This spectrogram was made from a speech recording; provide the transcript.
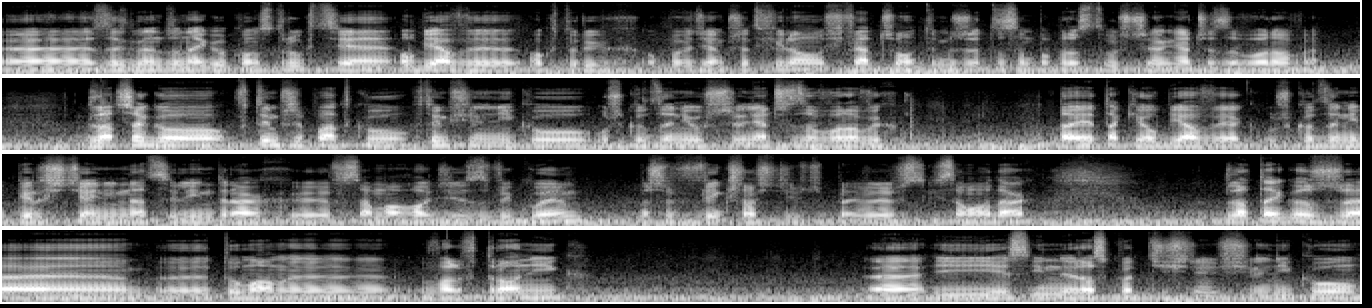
E, Ze względu na jego konstrukcję, objawy, o których opowiedziałem przed chwilą, świadczą o tym, że to są po prostu uszczelniacze zaworowe. Dlaczego w tym przypadku, w tym silniku uszkodzenie uszczelniaczy zaworowych daje takie objawy jak uszkodzenie pierścieni na cylindrach e, w samochodzie zwykłym, znaczy w większości, czy prawie we wszystkich samochodach? Dlatego, że e, tu mamy Valvetronic e, i jest inny rozkład ciśnień w silniku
